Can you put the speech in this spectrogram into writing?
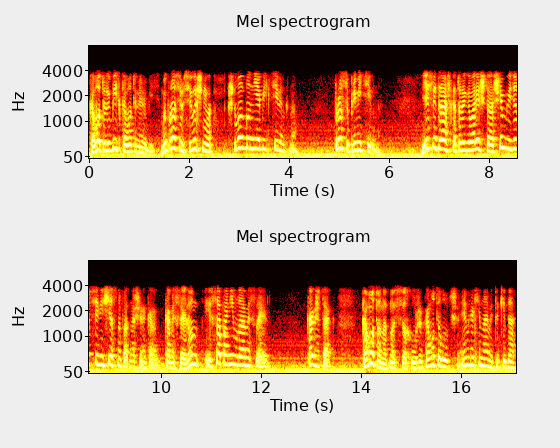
Кого-то любить, кого-то не любить. Мы просим Всевышнего, чтобы он был необъективен к нам. Просто примитивно. Есть Митраш, который говорит, что Ашим ведет себя нечестно по отношению к Амисраилю. Он Иса по ним ла Амисраиль. Как же так? Кому-то он относится хуже, кому-то лучше. Им кахинами, таки да.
